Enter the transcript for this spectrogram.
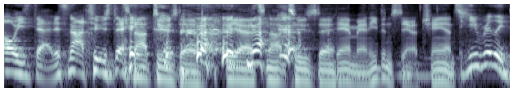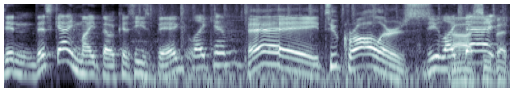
Oh, he's dead. It's not Tuesday. It's not Tuesday. yeah, it's not Tuesday. Damn, man, he didn't stand a chance. He really didn't. This guy might though, cause he's big like him. Hey, two crawlers. Do you like Ah, that?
